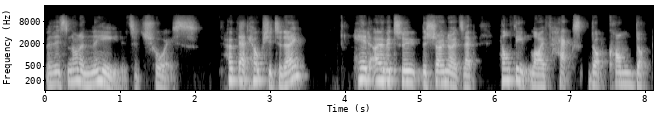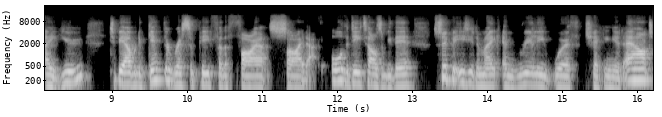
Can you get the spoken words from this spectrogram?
But it's not a need, it's a choice. Hope that helps you today. Head over to the show notes at healthylifehacks.com.au to be able to get the recipe for the fire cider. All the details will be there. Super easy to make and really worth checking it out.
